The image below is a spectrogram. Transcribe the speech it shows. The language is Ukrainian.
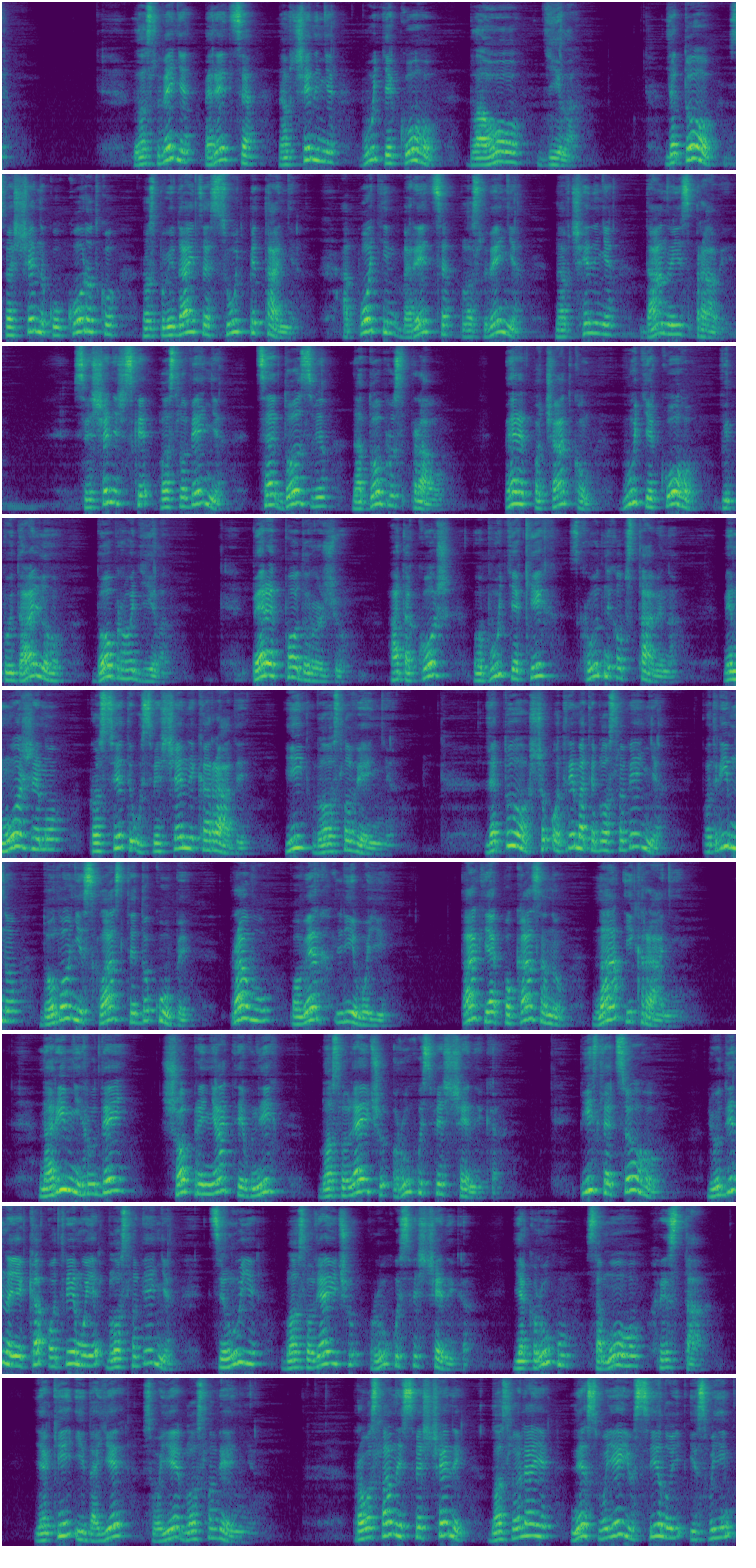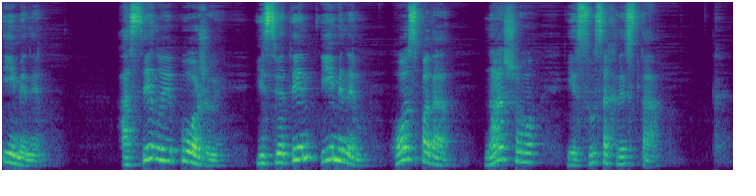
Благословення береться на вчинення будь-якого благого діла. Для того священнику коротко розповідається суть питання, а потім береться благословення на вчинення даної справи. Священницьке благословення це дозвіл на добру справу перед початком будь-якого відповідального доброго діла, перед подорожжю, а також у будь-яких скрутних обставинах ми можемо просити у священника ради і благословення. Для того, щоб отримати благословення, потрібно долоні скласти докупи праву поверх лівої, так як показано на екрані. На рівні грудей, щоб прийняти в них благословляючу руку священика. Після цього людина, яка отримує благословення, цілує благословляючу руку священика, як руку самого Христа, який і дає своє благословення. Православний священик благословляє не своєю силою і своїм іменем, а силою Божою і святим іменем Господа нашого Ісуса Христа.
